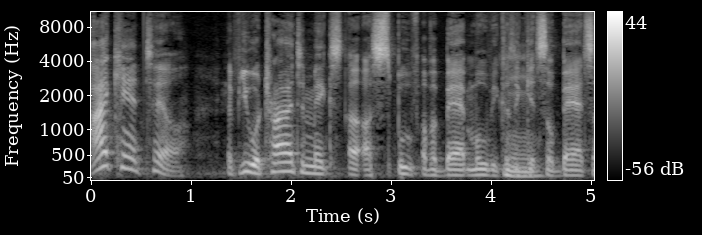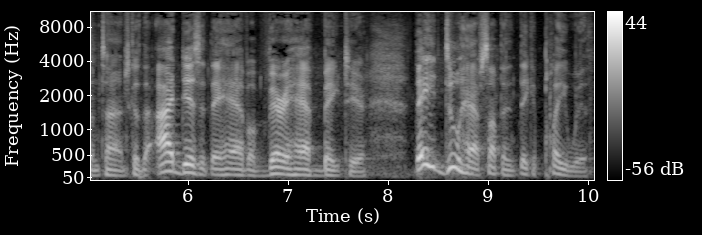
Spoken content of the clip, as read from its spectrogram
I can't tell if you were trying to make a, a spoof of a bad movie because it gets so bad sometimes. Because the ideas that they have are very half baked here. They do have something that they could play with.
